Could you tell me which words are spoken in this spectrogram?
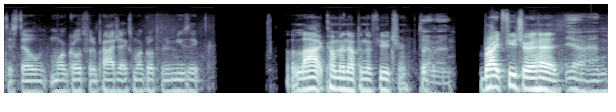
there's still more growth for the projects, more growth for the music. A lot coming up in the future. It's yeah, man. bright future ahead. Yeah, man.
